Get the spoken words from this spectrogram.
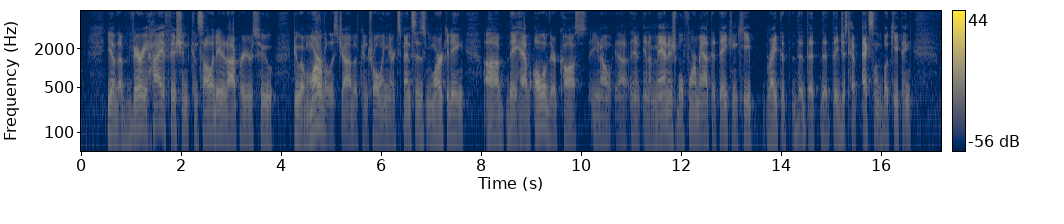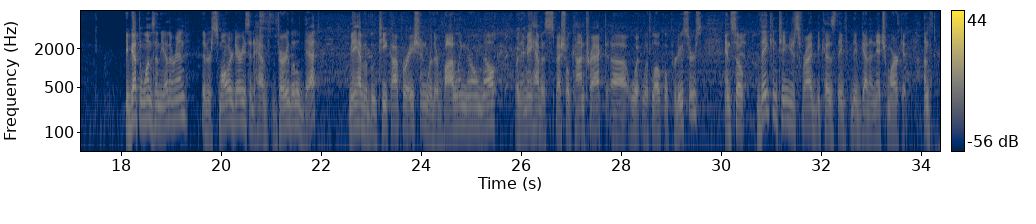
You have the very high efficient consolidated operators who do a marvelous job of controlling their expenses, marketing. Uh, they have all of their costs, you know, uh, in, in, a manageable format that they can keep, right? That, that, that, that they just have excellent bookkeeping. You've got the ones on the other end that are smaller dairies that have very little debt, may have a boutique operation where they're bottling their own milk, or they may have a special contract uh, with, with local producers. And so they continue to survive because they've, they've got a niche market.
